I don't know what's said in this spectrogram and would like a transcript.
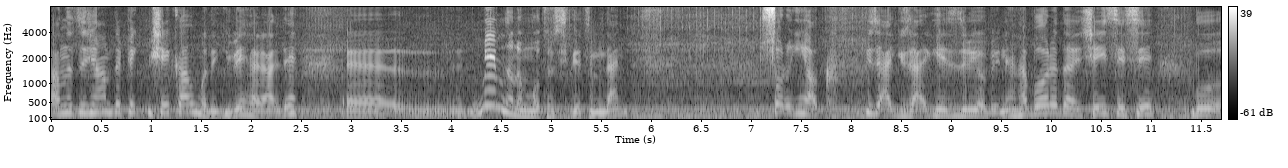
Anlatacağım da pek bir şey kalmadı gibi herhalde. Ee, memnunum motosikletimden. Sorun yok. Güzel güzel gezdiriyor beni. Ha bu arada şey sesi bu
